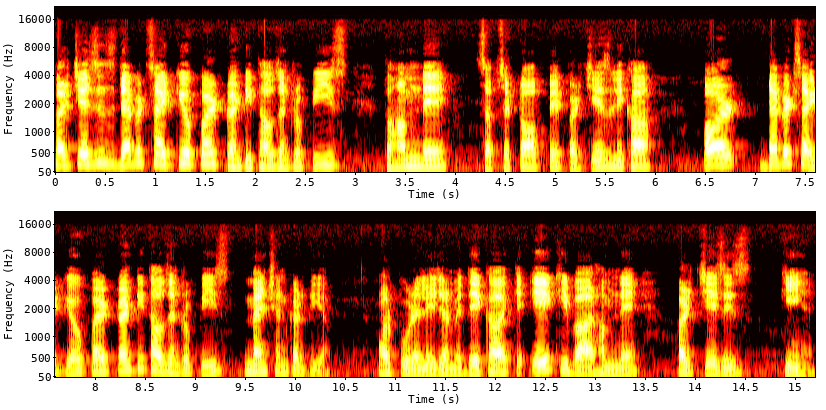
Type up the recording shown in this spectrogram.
परचेजेस डेबिट साइड के ऊपर ट्वेंटी थाउज़ेंड रुपीज़ तो हमने सबसे टॉप पे परचेज़ लिखा और डेबिट साइड के ऊपर ट्वेंटी थाउज़ेंड रुपीज़ मैंशन कर दिया। और पूरे लेजर में देखा कि एक ही बार हमने परचेजेस की हैं।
